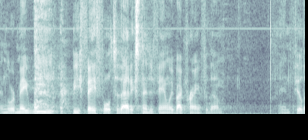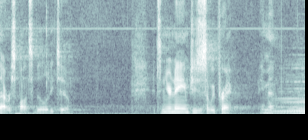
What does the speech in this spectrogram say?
And Lord, may we be faithful to that extended family by praying for them and feel that responsibility too. It's in your name, Jesus, that we pray. Amen.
